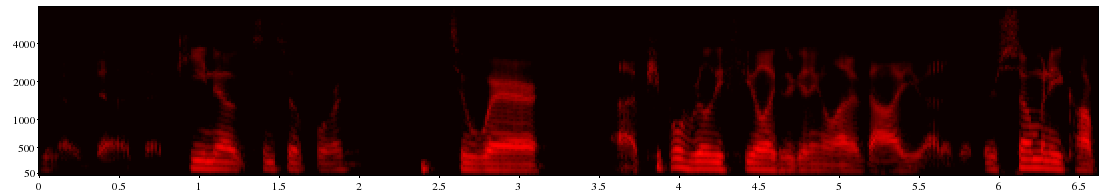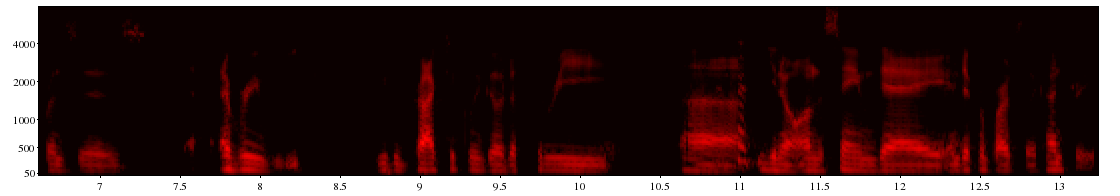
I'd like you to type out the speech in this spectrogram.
you know the, the keynotes and so forth, to where uh, people really feel like they're getting a lot of value out of it. There's so many conferences every week. You could practically go to three, uh, you know, on the same day in different parts of the country.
